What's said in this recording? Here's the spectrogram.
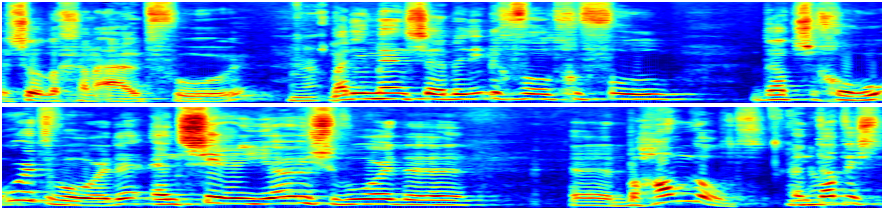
zullen gaan uitvoeren. Ja. Maar die mensen hebben in ieder geval het gevoel dat ze gehoord worden en serieus worden behandeld. En, en dat is,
